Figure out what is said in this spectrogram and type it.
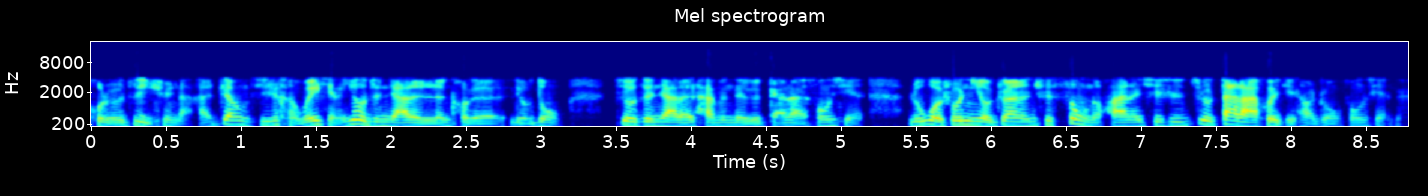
或者说自己去拿，这样其实很危险的，又增加了人口的流动，就增加了他们那个感染风险。如果说你有专人去送的话呢，其实就大大会减少这种风险的。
